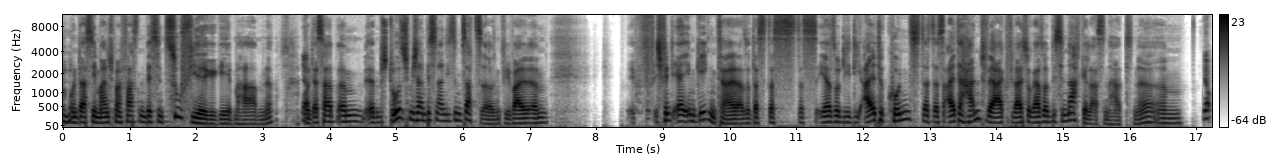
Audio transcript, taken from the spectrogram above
Mhm. und dass sie manchmal fast ein bisschen zu viel gegeben haben. Ne? Ja. Und deshalb ähm, ähm, stoße ich mich ein bisschen an diesem Satz irgendwie, weil ähm, ich finde eher im Gegenteil, also dass das, das eher so die, die alte Kunst, dass das alte Handwerk vielleicht sogar so ein bisschen nachgelassen hat. Ne? Ähm, Ja,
